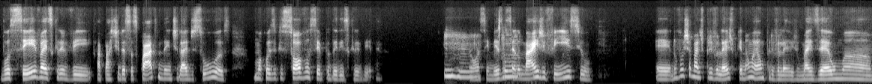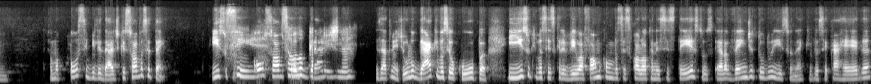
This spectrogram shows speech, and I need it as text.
você vai escrever, a partir dessas quatro identidades suas, uma coisa que só você poderia escrever. Né? Uhum. Então, assim, mesmo uhum. sendo mais difícil, é, não vou chamar de privilégio, porque não é um privilégio, mas é uma, é uma possibilidade que só você tem. Isso que, Sim, ou só são todo, lugares, né? né? Exatamente. O lugar que você ocupa e isso que você escreveu, a forma como você se coloca nesses textos, ela vem de tudo isso, né? Que você carrega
